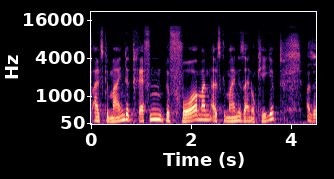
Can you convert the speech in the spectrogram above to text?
als Gemeinde treffen, bevor man als Gemeinde sein Okay gibt? Also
